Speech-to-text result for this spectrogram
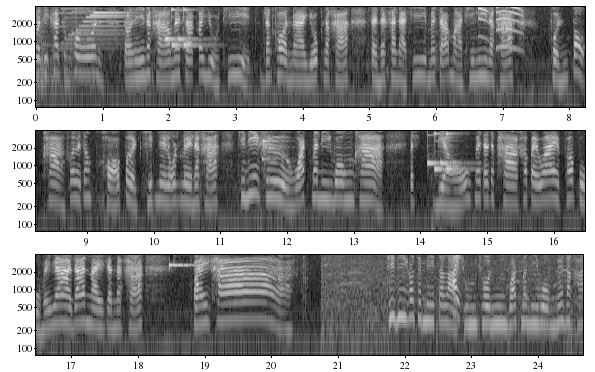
วัสดีค่ะทุกคน ตอนนี้นะคะแม่จ๊ะก็อยู่ที่นครนายกนะคะ แต่ในขณะที่แม่จ๊ะมาที่นี่นะคะ ฝนตกค่ะ ก็เลยต้องขอเปิดคลิปในรถเลยนะคะ ที่นี่คือวัดมณีวงศ์ค่ะ เดี๋ยวแม่จ๊ะจะพาเข้าไปไหว้พ่อปู่แม่ย่าด้านในกันนะคะ ไปค่ะ ที่นี่ก็จะมีตลาดชุมชนวัดมณีวงศ์ด้วยนะคะ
